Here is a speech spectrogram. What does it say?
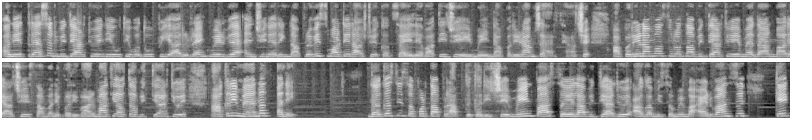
અને ત્રેસઠ વિદ્યાર્થીઓએ નેવું થી વધુ પીઆર રેન્ક મેળવ્યા. એન્જિનિયરિંગના પ્રવેશ માટે રાષ્ટ્રીય કક્ષાએ લેવાતી જેઈ મેઇનના પરિણામ જાહેર થયા છે. આ પરિણામમાં સુરતના વિદ્યાર્થીઓએ મેદાન માર્યા છે. સામાન્ય પરિવારમાંથી આવતા વિદ્યાર્થીઓએ આકરી મહેનત અને ધગસની સફળતા પ્રાપ્ત કરી છે. મેઇન પાસ થયેલા વિદ્યાર્થીઓએ આગામી સમયમાં એડવાન્સ કેક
